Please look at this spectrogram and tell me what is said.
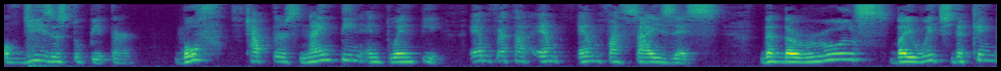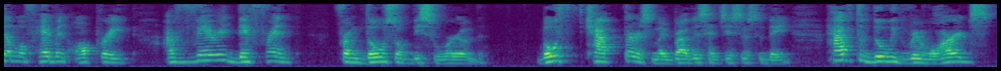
of Jesus to Peter. Both chapters 19 and 20 emphasizes that the rules by which the kingdom of heaven operate are very different from those of this world. Both chapters, my brothers and sisters today, have to do with rewards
